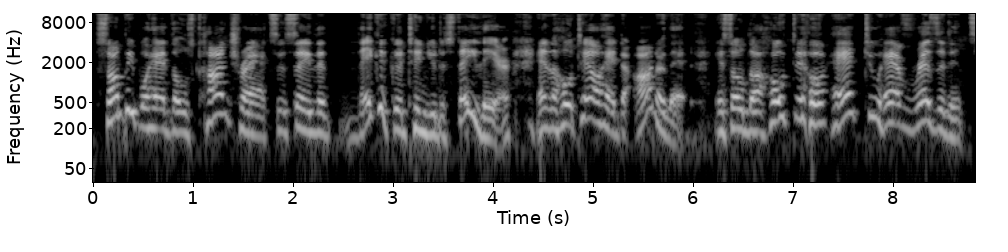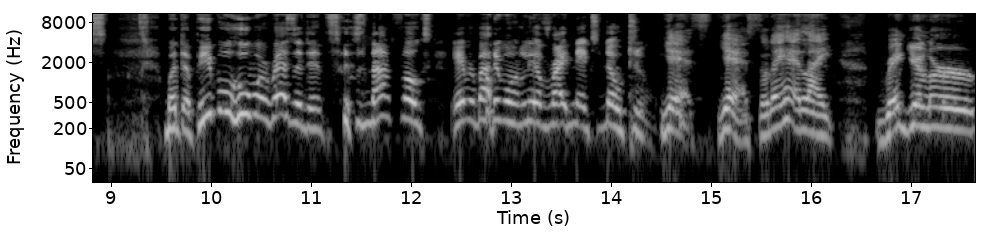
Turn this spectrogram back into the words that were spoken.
some people had those contracts that say that they could continue to stay there and the hotel had to honor that. And so the hotel had to have residents. But the people who were residents is not folks everybody want to live right next door to. Yes, yes. So they had like regular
